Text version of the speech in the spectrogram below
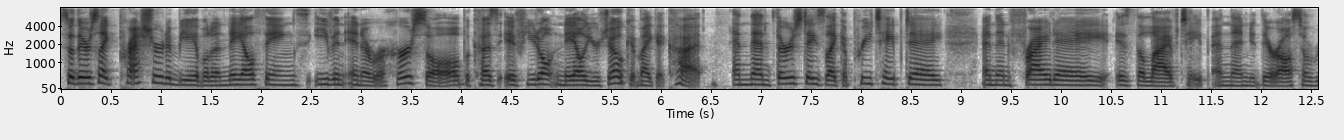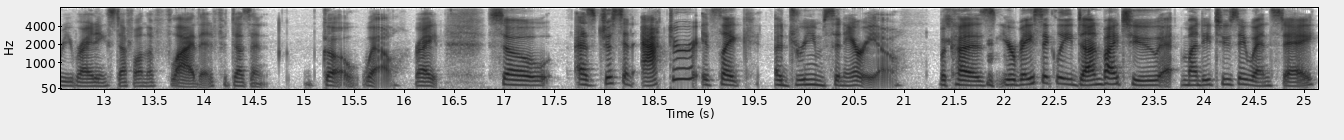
so there's like pressure to be able to nail things even in a rehearsal because if you don't nail your joke, it might get cut. And then Thursday's like a pre-tape day, and then Friday is the live tape, and then they're also rewriting stuff on the fly that if it doesn't go well, right? So as just an actor, it's like a dream scenario because you're basically done by two Monday, Tuesday, Wednesday.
